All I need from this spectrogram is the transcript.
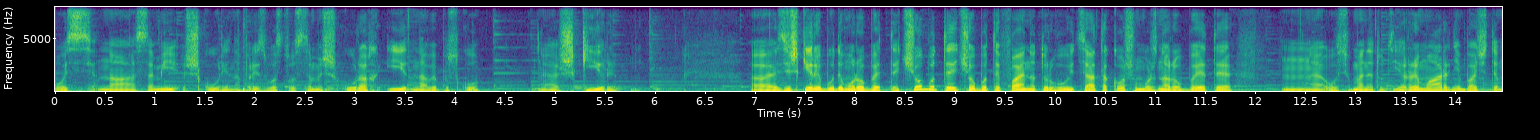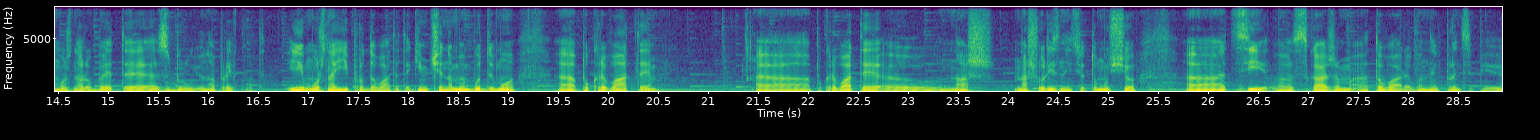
ось на самій шкурі, на производство самих шкурах і на випуску шкіри. Зі шкіри будемо робити чоботи, чоботи файно торгуються, а також можна робити. Ось у мене тут є ремарні, бачите, можна робити збрую, наприклад. І можна її продавати. Таким чином ми будемо е, покривати, е, покривати е, наш, нашу різницю, тому що ці, скажімо, товари вони в принципі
